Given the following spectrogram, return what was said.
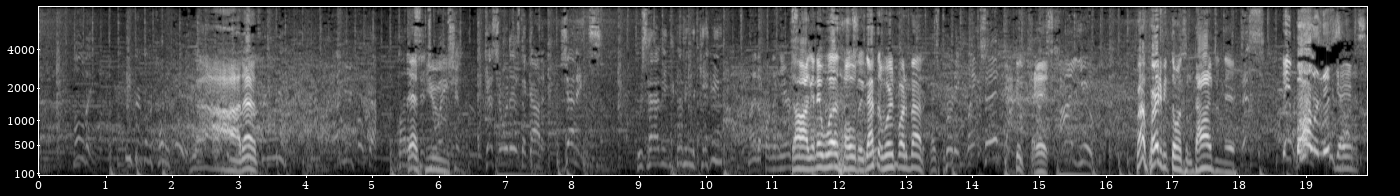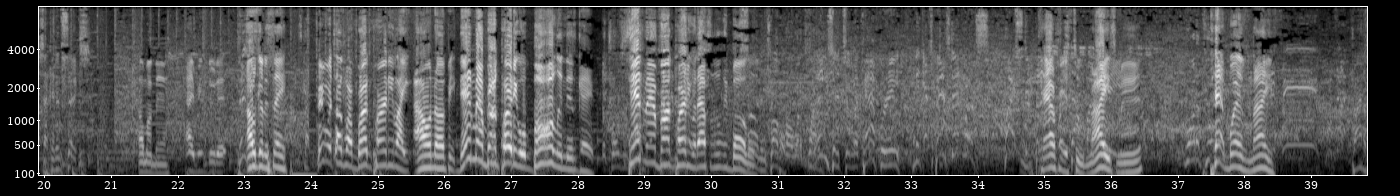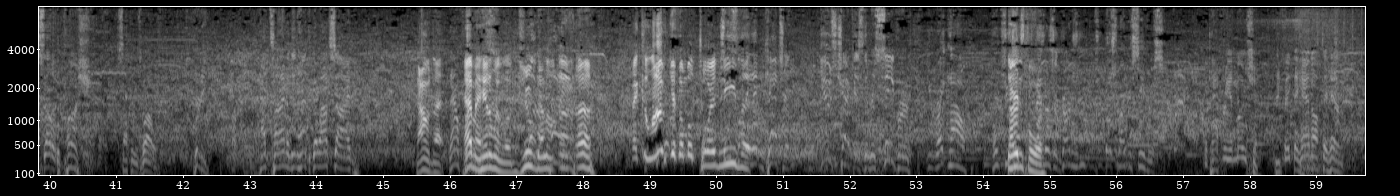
holding. Defense number 24. Ah, that's Punting That's situation. and guess who it is that got it? Jennings, who's having having the game. Lined up on the near dog, side. and it was holding. That's the worst part about it. As Purdy flings it. Good catch. Aiyuk. Brock Purdy be throwing some dimes in there. He balling this game. Second and six. Oh my man, I didn't do that. I was gonna say people were talking about Brock Purdy. Like I don't know if he. This man Brock Purdy will ball in this game. This man Brock Purdy would absolutely ball in. in trouble. Flings it to McCaffrey, and he gets past Edwards. McCaffrey is too nice, man. What a play. That boy is nice. Trying to settle the push. Second 12. Purdy had time and didn't have to go outside. That was that. That man hit him with a little juke. That little uh uh. Man, Kalov gets almost toward his knees. Didn't catch it. Juszczyk is the receiver. You right now. Third and four. defenders are guarding the two best wide receivers. McCaffrey in motion. They fake the handoff to him.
